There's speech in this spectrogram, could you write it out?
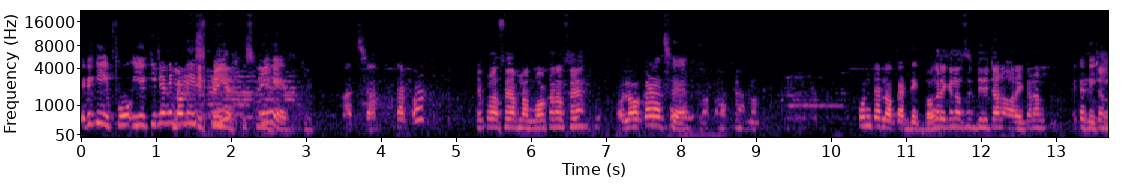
এটা কি ইয়ে কি জানি বলে স্প্রিং? এর, স্প্রিং এর আচ্ছা তারপর? এরপর আছে আপনার লকার আছে। লকার আছে। লকার আছে কোনটা লকার দেখব? লকার এখানে আছে ডিজিটাল আর এখানে এটা দেখি।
